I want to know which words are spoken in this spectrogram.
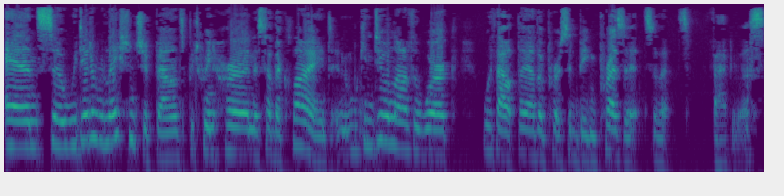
And so we did a relationship balance between her and this other client, and we can do a lot of the work without the other person being present. So that's fabulous.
